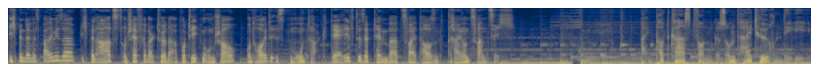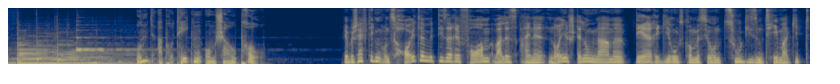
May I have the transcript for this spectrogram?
Ich bin Dennis Ballwieser, ich bin Arzt und Chefredakteur der Apothekenumschau und heute ist Montag, der 11. September 2023. Ein Podcast von gesundheithören.de und Apothekenumschau Pro. Wir beschäftigen uns heute mit dieser Reform, weil es eine neue Stellungnahme der Regierungskommission zu diesem Thema gibt.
